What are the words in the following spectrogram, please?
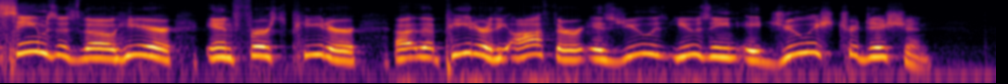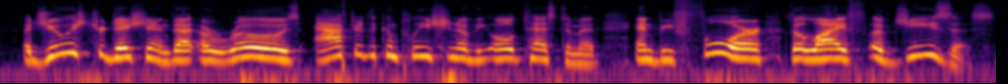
seems as though here in 1 Peter, uh, that Peter, the author, is using a Jewish tradition, a Jewish tradition that arose after the completion of the Old Testament and before the life of Jesus.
